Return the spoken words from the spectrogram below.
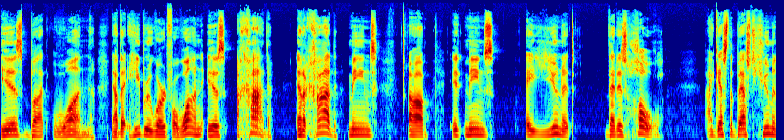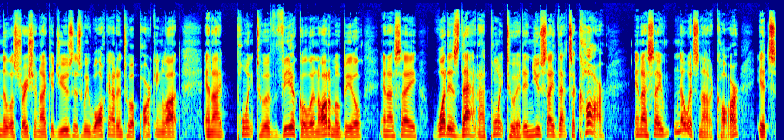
is but one. Now, that Hebrew word for one is achad, and achad means uh, it means a unit that is whole. I guess the best human illustration I could use is we walk out into a parking lot and I point to a vehicle, an automobile, and I say, What is that? I point to it, and you say, That's a car. And I say, no, it's not a car. It's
